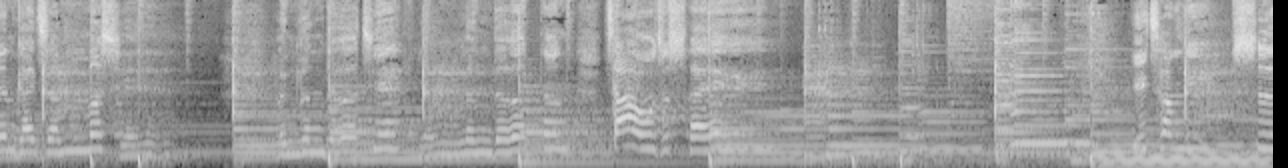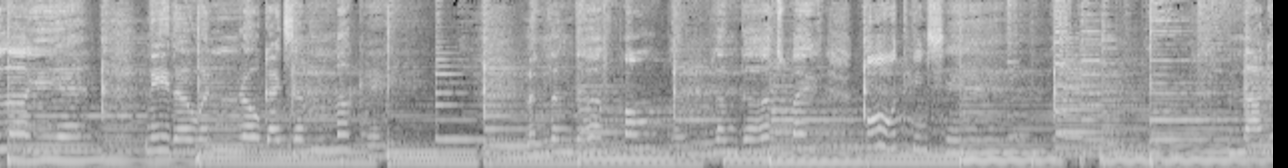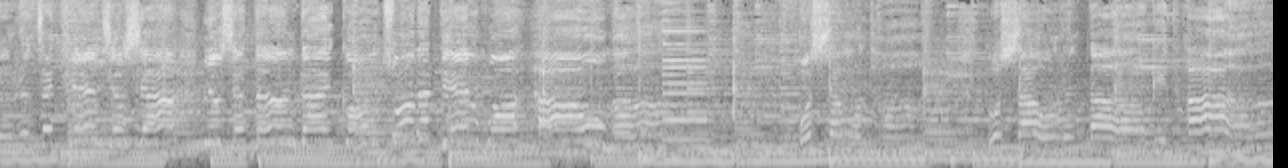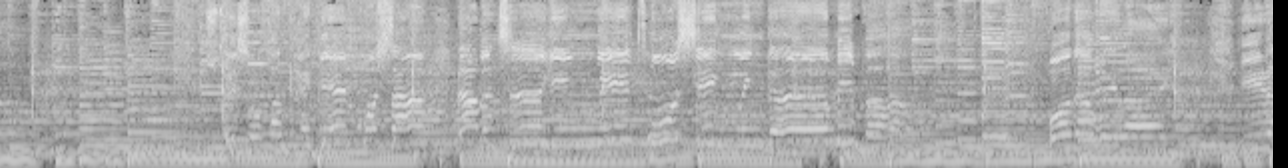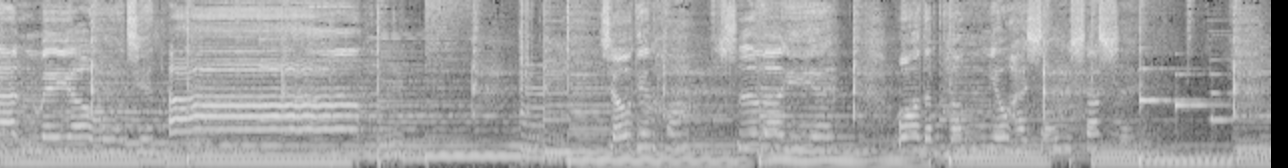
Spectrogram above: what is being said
天该怎么写。冷冷的街，冷冷的灯，照着谁？一场雨湿了一夜，你的温柔该怎么给？冷冷的风，冷冷的吹，不停歇。那个人在天桥下留下等待工作的电话号码，我想问他，多少人打给他？随手翻开电话上那本指引迷途心我的朋友还剩下谁？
